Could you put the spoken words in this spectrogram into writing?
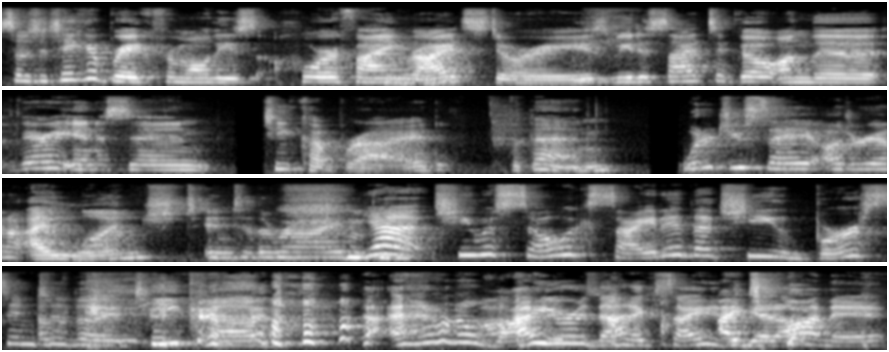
So to take a break from all these horrifying Mhm. ride stories, we decide to go on the very innocent teacup ride. But then What did you say, Adriana? I lunged into the ride? Yeah, she was so excited that she burst into the teacup. I don't know why you were that excited to I get don't- on it,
